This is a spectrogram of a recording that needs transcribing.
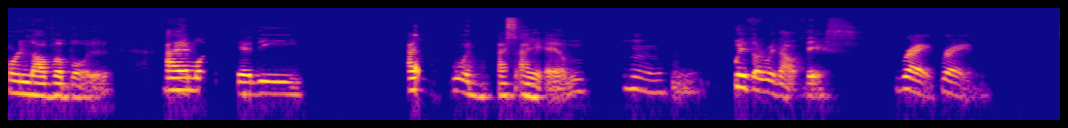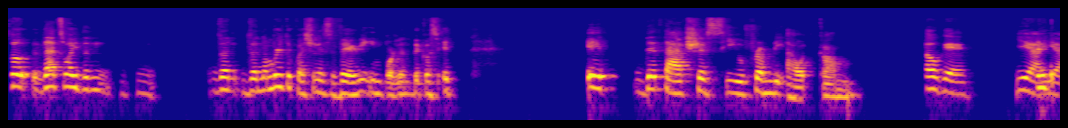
or lovable. Mm-hmm. I am already I'm good as I am mm-hmm. with or without this. Right, right. So that's why the the the number two question is very important because it it detaches you from the outcome. Okay. Yeah, and yeah.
